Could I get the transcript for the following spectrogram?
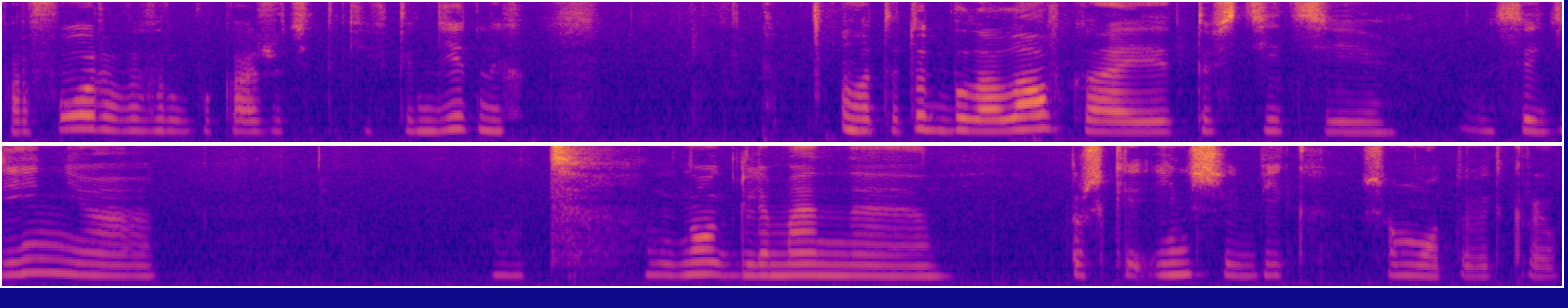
фарфорових, грубо кажучи, таких тендітних. От, а тут була лавка і товсті ці сидіння. От. Ну, для мене трошки інший бік шамоту відкрив.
